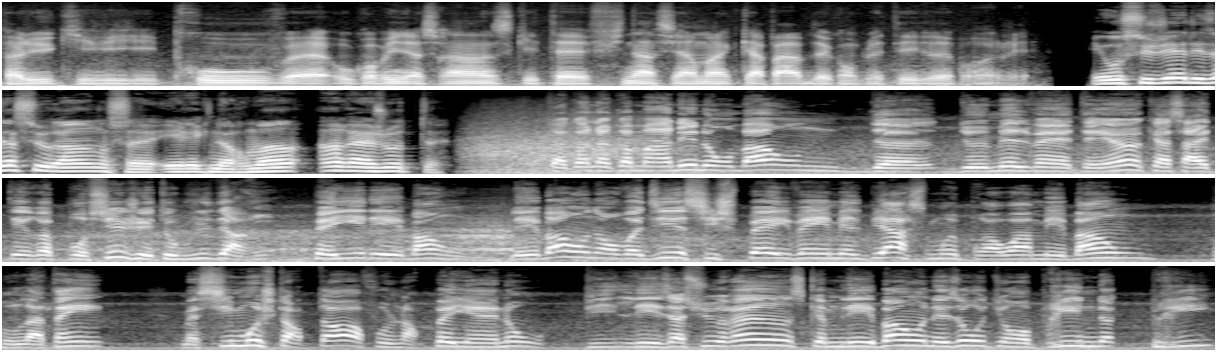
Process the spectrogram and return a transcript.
fallu qu'il prouve euh, aux compagnies d'assurance qu'il était financièrement capable de compléter le projet. Et au sujet des assurances, Éric Normand en rajoute. Quand on a commandé nos bandes de 2021, quand ça a été repoussé, j'ai été obligé de payer des bandes. Les bandes, on va dire, si je paye 20 000 moi, pour avoir mes bandes, pour l'atteindre, mais si moi je suis en retard, il faut que je en repaye un autre. Puis les assurances, comme les bandes, les autres, ils ont pris notre prix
